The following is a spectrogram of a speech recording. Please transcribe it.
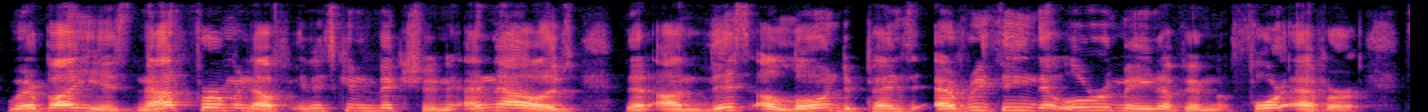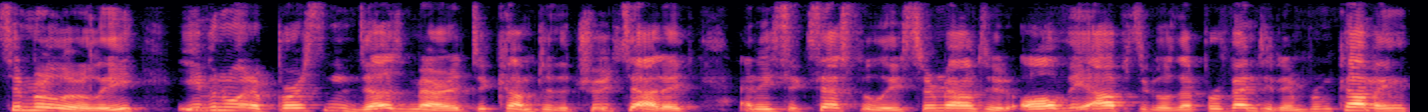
whereby he is not firm enough in his conviction and knowledge that on this alone depends everything that will remain of him forever. Similarly, even when a person does merit to come to the true tzaddik, and he successfully surmounted all the obstacles that prevented him from coming,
